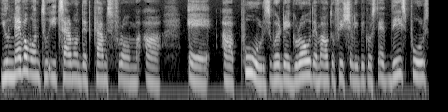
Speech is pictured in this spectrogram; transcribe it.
You never want to eat salmon that comes from uh, a uh, pools where they grow them artificially because these pools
